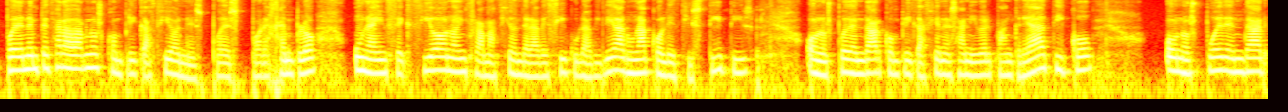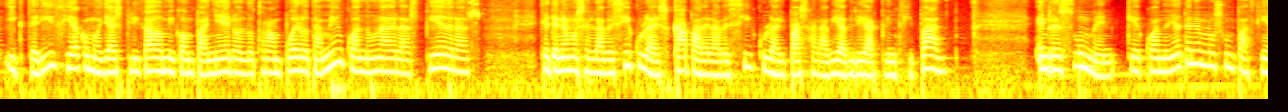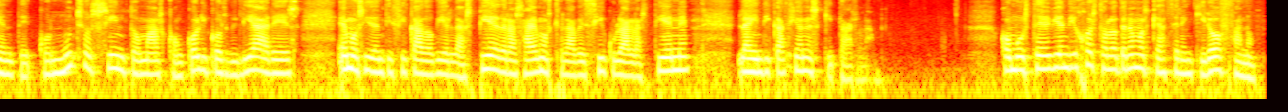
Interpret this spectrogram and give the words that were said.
Pueden empezar a darnos complicaciones, pues por ejemplo una infección o inflamación de la vesícula biliar, una colecistitis, o nos pueden dar complicaciones a nivel pancreático, o nos pueden dar ictericia, como ya ha explicado mi compañero el doctor Ampuero también, cuando una de las piedras que tenemos en la vesícula escapa de la vesícula y pasa a la vía biliar principal. En resumen, que cuando ya tenemos un paciente con muchos síntomas, con cólicos biliares, hemos identificado bien las piedras, sabemos que la vesícula las tiene, la indicación es quitarla. Como usted bien dijo, esto lo tenemos que hacer en quirófano.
